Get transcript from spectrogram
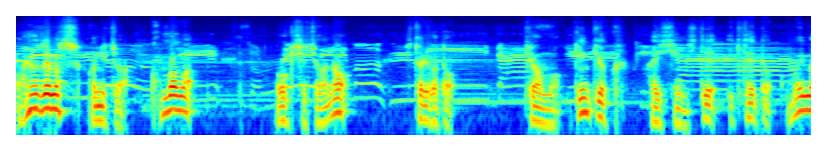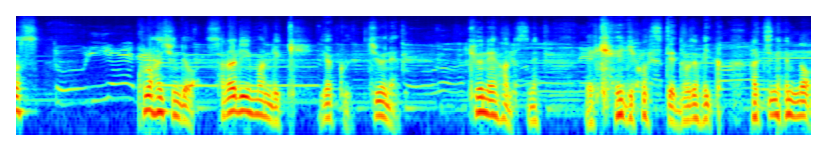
おはようございます。こんにちは。こんばんは。大木社長の独り言。今日も元気よく配信していきたいと思います。この配信ではサラリーマン歴約10年、9年半ですね。え経験をしてどうでもいいか。8年の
